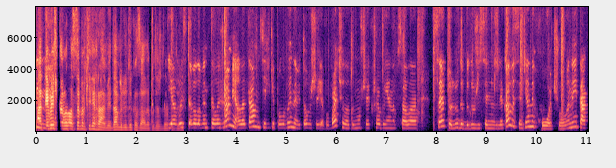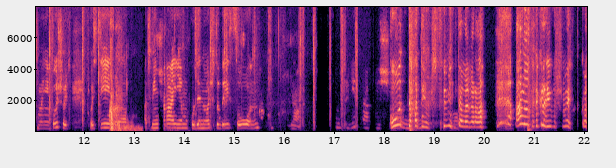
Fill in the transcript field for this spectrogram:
А ти виставила в себе в телеграмі, да? Ми люди казали, подожди. Я подожди. виставила в телеграмі, але там тільки половина від того, що я побачила, тому що якщо б я написала все, то люди би дуже сильно злякалися. Я не хочу. Вони і так мені пишуть постійно, отміняємо, куди ноч, туди і сон. Куди дивишся мій телеграм? Ану закрив швидко.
